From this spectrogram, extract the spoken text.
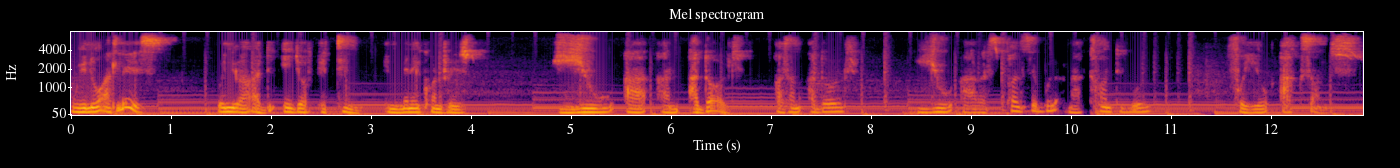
We know at least when you are at the age of 18 in many countries, you are an adult. As an adult, you are responsible and accountable for your actions.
